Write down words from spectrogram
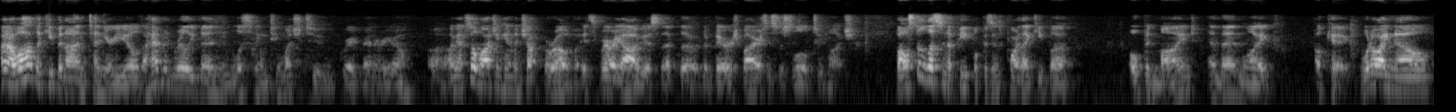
I don't know, we'll have to keep an eye on 10 year yield. I haven't really been listening too much to Greg Mannarino. Uh, I mean, I'm still watching him and Chuck Barone, but it's very obvious that the, the bearish buyers is just a little too much. But I'll still listen to people because it's important that I keep a open mind and then, like, okay, what do I know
